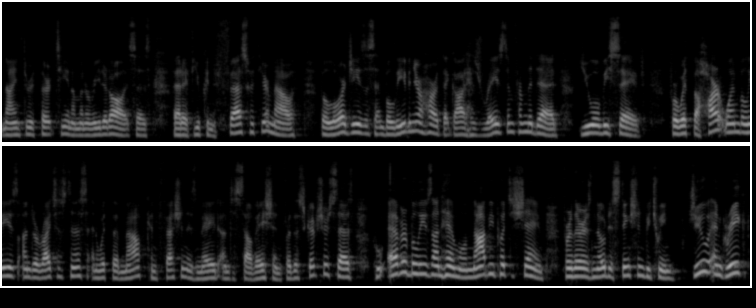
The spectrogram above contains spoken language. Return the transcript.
9 through 13. I'm going to read it all. It says that if you confess with your mouth the Lord Jesus and believe in your heart that God has raised him from the dead, you will be saved. For with the heart one believes unto righteousness, and with the mouth confession is made unto salvation. For the scripture says, Whoever believes on him will not be put to shame, for there is no distinction between Jew and Greek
